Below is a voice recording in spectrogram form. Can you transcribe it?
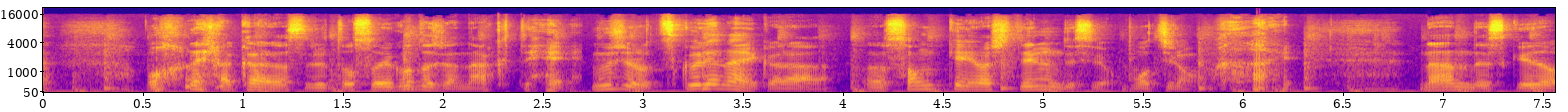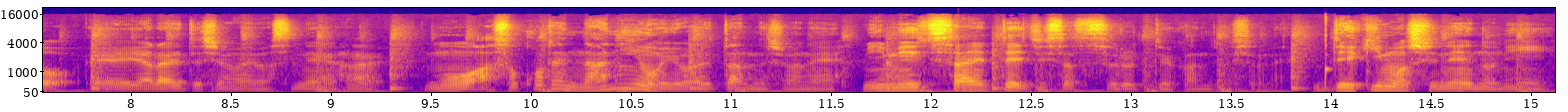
俺らからするとそういうことじゃなくて、むしろ作れないから、尊敬はしてるんですよ、もちろん。はい。なんですけど、えー、やられてしまいますね。はい。もうあそこで何を言われたんでしょうね。耳打ちされて自殺するっていう感じですよね。できもしねえのに、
